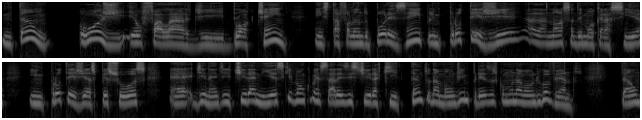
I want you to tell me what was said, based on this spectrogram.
Então, hoje eu falar de blockchain, a gente está falando, por exemplo, em proteger a nossa democracia, em proteger as pessoas é, diante de tiranias que vão começar a existir aqui, tanto na mão de empresas como na mão de governos. Então,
